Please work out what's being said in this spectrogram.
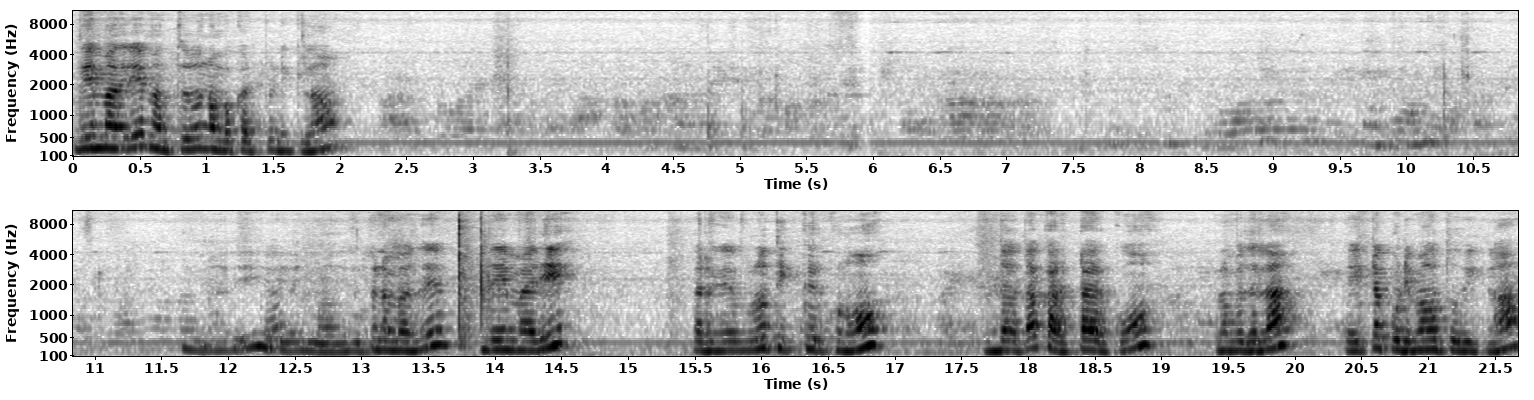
இதே மாதிரியே மற்றதும் நம்ம கட் பண்ணிக்கலாம். மாதிரி. பாருங்கள் இவ்வளோ திக்கு இருக்கணும். இருந்தால் தான் கரெக்டாக இருக்கும். நம்ம இதெல்லாம் லைட்டாக பொடிமாக தூவிக்கலாம்.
